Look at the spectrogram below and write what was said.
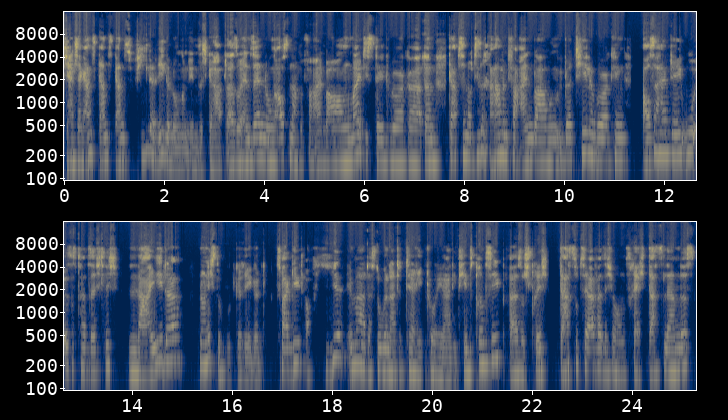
die hat ja ganz, ganz, ganz viele Regelungen in sich gehabt. Also Entsendung, Ausnahmevereinbarungen, Multi-State Worker, dann gab es ja noch diese Rahmenvereinbarung über Teleworking. Außerhalb der EU ist es tatsächlich leider noch nicht so gut geregelt. Zwar gilt auch hier immer das sogenannte Territorialitätsprinzip, also sprich das Sozialversicherungsrecht des Landes,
